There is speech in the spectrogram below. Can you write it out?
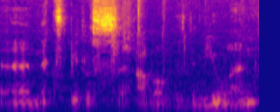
Uh, next Beatles album is the new one.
